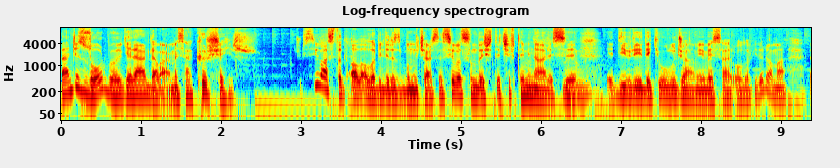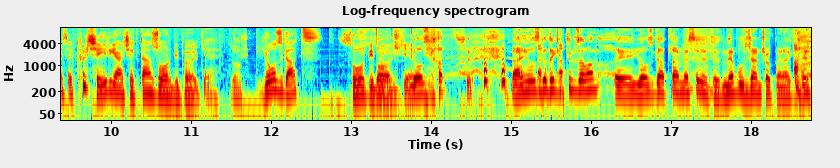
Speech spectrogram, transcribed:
bence zor bölgeler de var. Mesela Kırşehir. Çünkü Sivas'ta al, alabiliriz bunun içerisinde. Sivas'ın da işte Çifte Minaresi, e, Divriği'deki Ulu Camii vesaire olabilir ama mesela Kırşehir gerçekten zor bir bölge. Zor. Yozgat zor bir Zor. bölge. Yozgat. ben Yozgat'a gittiğim zaman e, Yozgatlar mesele ediyordu. Ne bulacaksın çok merak ediyorum.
